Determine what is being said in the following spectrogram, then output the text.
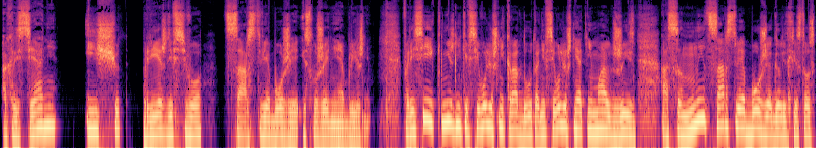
а христиане ищут прежде всего – Царствие Божие и служение ближним. Фарисеи и книжники всего лишь не крадут, они всего лишь не отнимают жизнь, а сыны Царствия Божия, говорит Христос,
